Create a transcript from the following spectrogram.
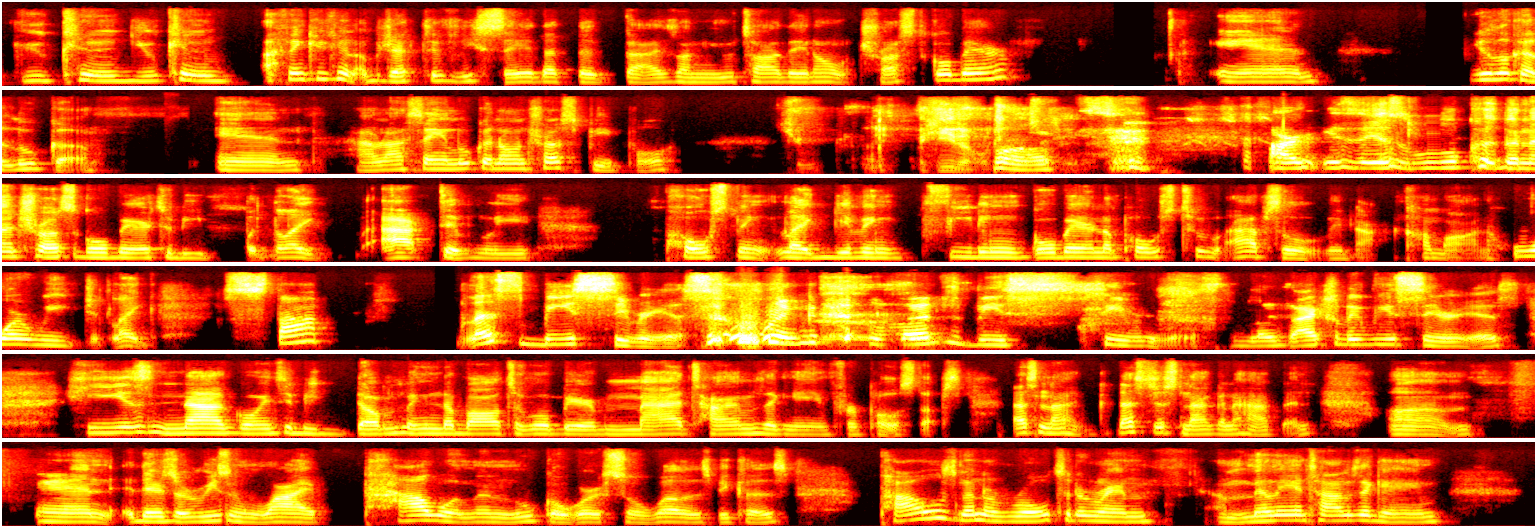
you can you can I think you can objectively say that the guys on Utah they don't trust Gobert, and you look at Luka, and I'm not saying Luka don't trust people. he don't trust are is, is Luka gonna trust Gobert to be like actively posting, like giving feeding Gobert in the post to? Absolutely not. Come on. Who are we like stop let's be serious. like, let's be serious. Let's actually be serious. He's not going to be dumping the ball to Gobert mad times a game for post ups. That's not. That's just not gonna happen. Um, and there's a reason why Powell and Luka work so well is because Powell's gonna roll to the rim a million times a game,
